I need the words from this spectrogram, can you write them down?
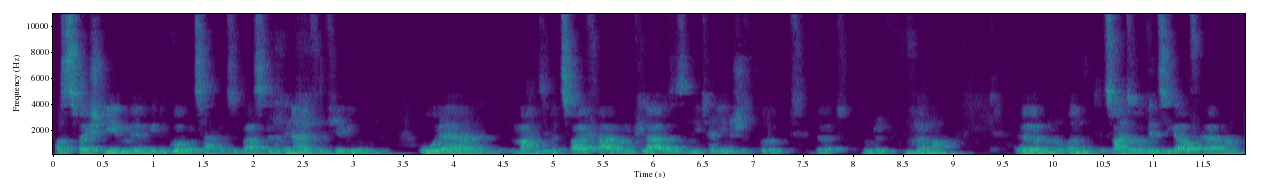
aus zwei Stäben irgendwie eine Gurkenzange zu basteln innerhalb von vier Minuten. Oder machen sie mit zwei Farben klar, dass es ein italienisches Produkt wird, Nudelfirma. Mhm. Ähm, und es waren so witzige Aufgaben.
